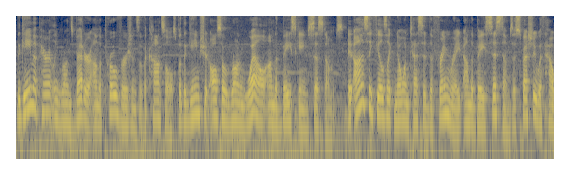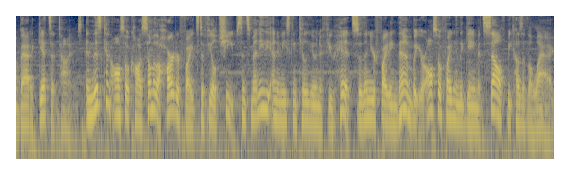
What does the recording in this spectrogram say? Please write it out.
The game apparently runs better on the Pro versions of the consoles, but the game should also run well on the base game systems. It honestly feels like no one tested the frame rate on the base systems, especially with how bad it gets at times. And this can also cause some of the harder fights to feel cheap, since many of the enemies can kill you in a few hits, so then you're fighting them, but you're also fighting the game itself because of the lag.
